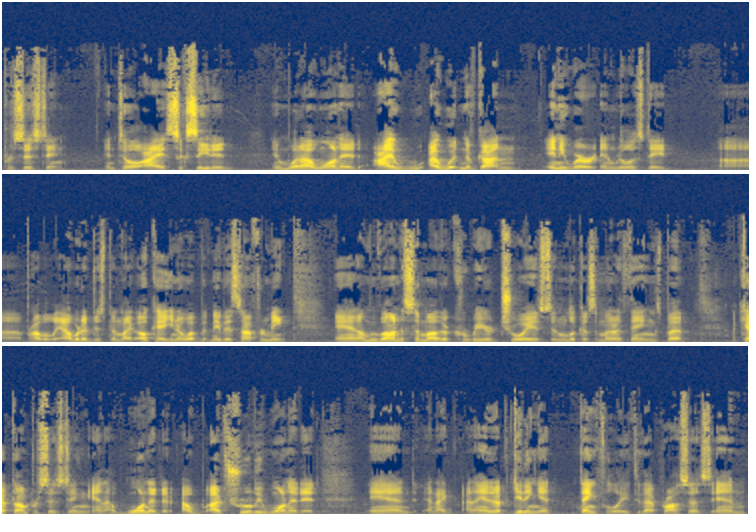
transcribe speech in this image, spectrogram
persisting, until I succeeded in what I wanted, I w- I wouldn't have gotten anywhere in real estate. Uh, probably, I would have just been like, okay, you know what, but maybe it's not for me, and I'll move on to some other career choice and look at some other things. But I kept on persisting, and I wanted it. I, I truly wanted it, and and I and I ended up getting it. Thankfully, through that process, and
